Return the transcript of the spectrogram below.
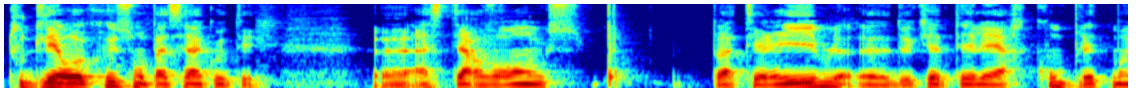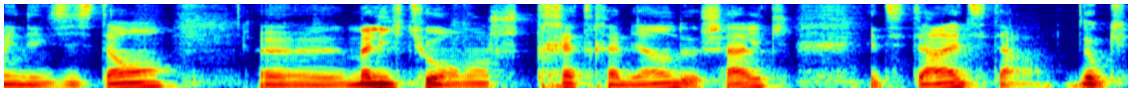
toutes les recrues sont passées à côté. Aster Vranks, pas terrible, euh, de Cateller complètement inexistant, euh, Malictio en revanche très très bien, de Schalke, etc. etc. Donc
